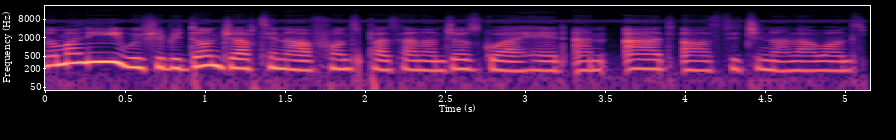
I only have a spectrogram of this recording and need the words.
Normally, we should be done drafting our front pattern and just go ahead and add our stitching allowance.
